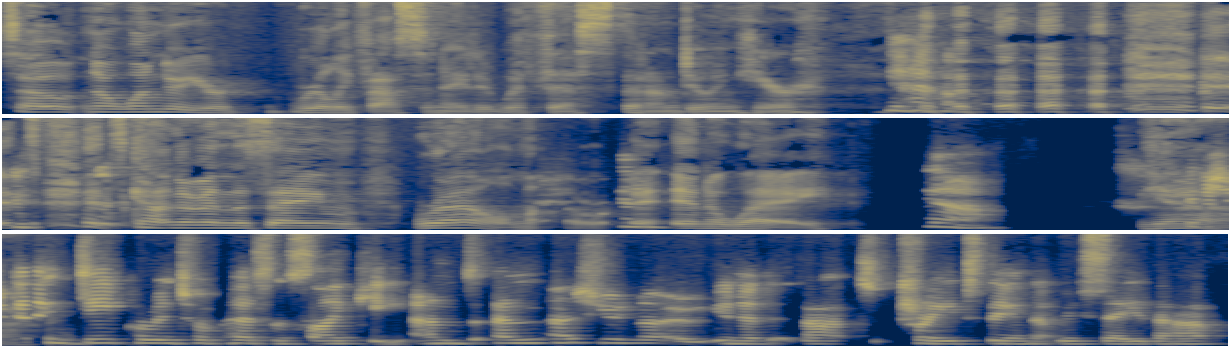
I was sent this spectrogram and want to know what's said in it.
So, no wonder you're really fascinated with this that I'm doing here. Yeah. it's, it's kind of in the same realm in a way. Yeah. Yeah. Because getting deeper into a person's psyche. And and as you know, you know, that, that trade thing that we say that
